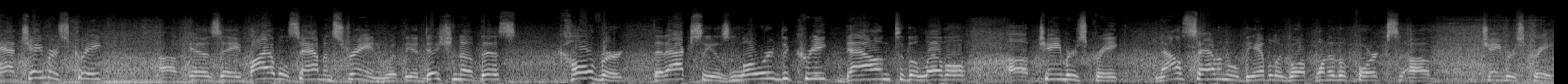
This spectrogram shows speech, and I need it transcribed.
and Chambers Creek uh, is a viable salmon stream. With the addition of this culvert that actually has lowered the creek down to the level of Chambers Creek, now salmon will be able to go up one of the forks of Chambers Creek.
